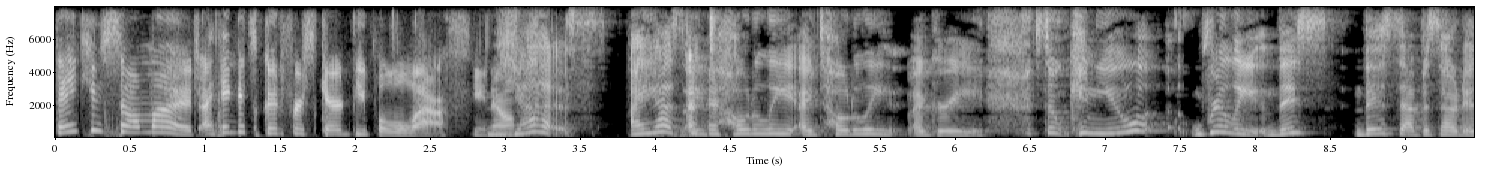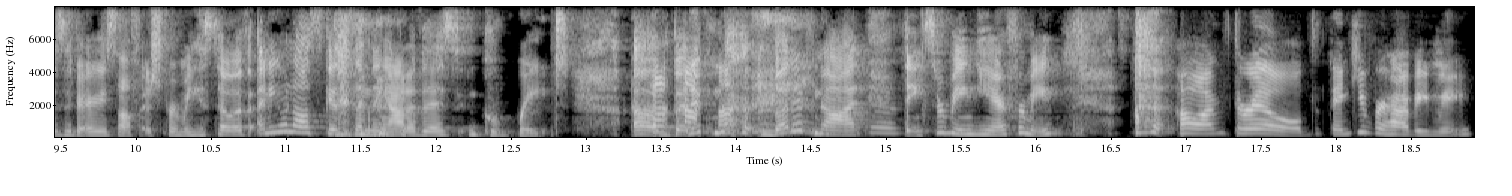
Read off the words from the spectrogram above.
Thank you so much. I think it's good for scared people to laugh, you know? Yes. I yes, I totally, I totally agree. So can you really this this episode is very selfish for me. So if anyone else gets something out of this, great. Uh, but if not, but if not, thanks for being here for me. oh, I'm thrilled. Thank you for having me.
